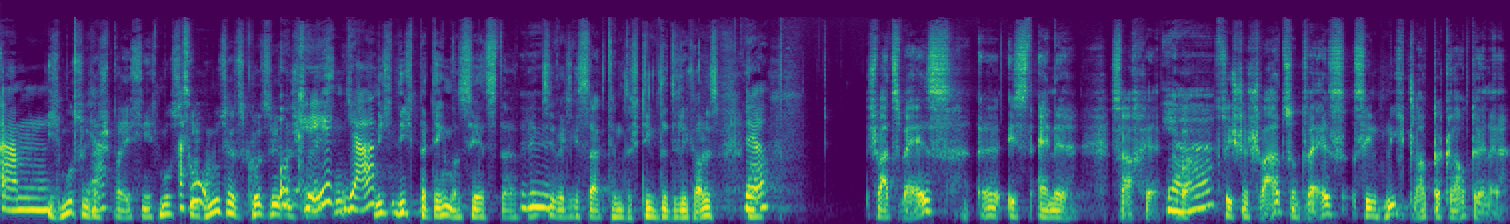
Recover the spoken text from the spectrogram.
Ähm, ich muss widersprechen. Ja. Ich, muss, so. ich muss jetzt kurz widersprechen. Okay, ja. Nicht, nicht bei dem, was Sie jetzt da mhm. gesagt haben, das stimmt natürlich alles. Ja. Schwarz-Weiß äh, ist eine Sache. Ja. Aber zwischen Schwarz und Weiß sind nicht lauter Grautöne.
